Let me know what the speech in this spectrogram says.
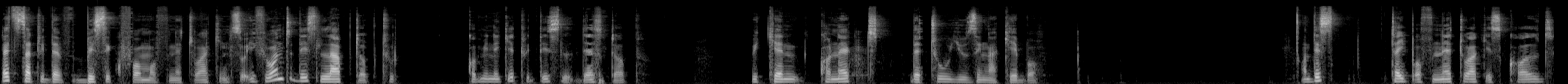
Let's start with the basic form of networking. So if you want this laptop to communicate with this desktop we can connect the two using a cable. And this type of network is called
